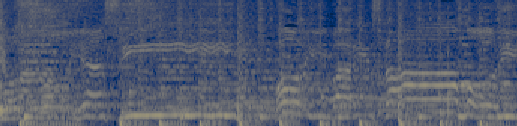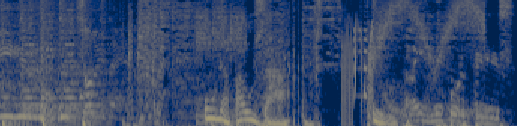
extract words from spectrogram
Yo soy así, bolivarista a morir. Soy de... Una pausa. En Play Deportes.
